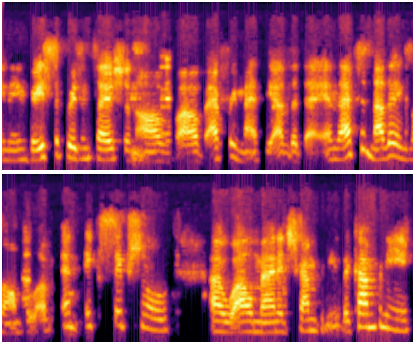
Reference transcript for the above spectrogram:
in an investor presentation of of Afrimat the other day, and that's another example of an exceptional, uh, well managed company. The company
